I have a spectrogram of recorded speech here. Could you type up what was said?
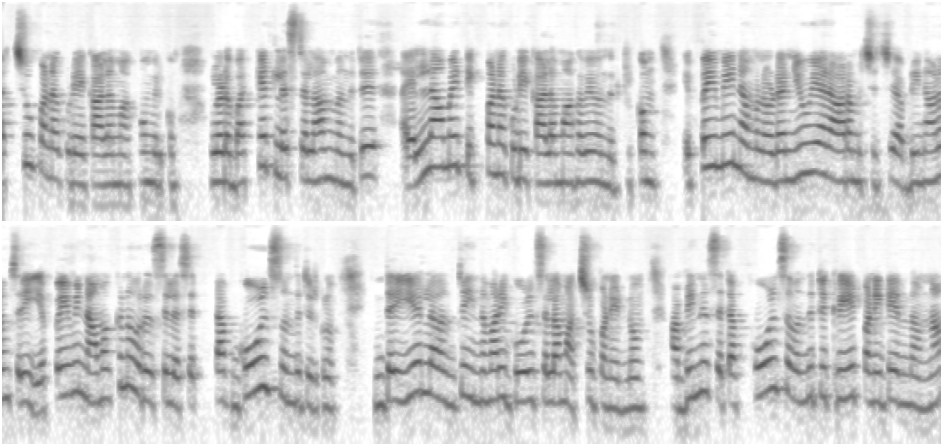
அச்சீவ் பண்ணக்கூடிய காலமாகவும் இருக்கும். உங்களோட பக்கெட் லிஸ்ட் எல்லாம் வந்துட்டு எல்லாமே டிக் பண்ணக்கூடிய காலமாகவே வந்துட்டு இருக்கும். எப்பயுமே நம்மளோட நியூ இயர் ஆரம்பிச்சிச்சு அப்படின்னாலும் சரி எப்பயுமே நமக்குன்னு ஒரு சில செட் ஆஃப் கோல்ஸ் வந்துட்டு இருக்கணும். இந்த இயரில் வந்துட்டு இந்த மாதிரி கோல்ஸ் எல்லாம் அச்சீவ் பண்ணிடணும் அப்படின்னு செட் ஆஃப் கோல்ஸை வந்துட்டு கிரியேட் பண்ணிகிட்டே இருந்தோம்னா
